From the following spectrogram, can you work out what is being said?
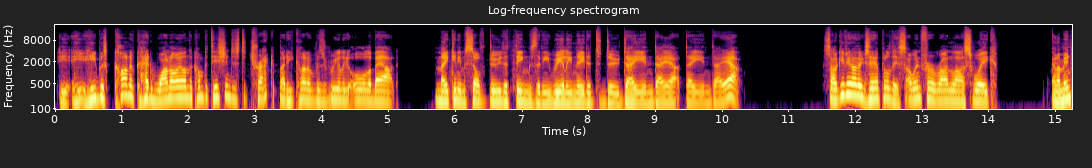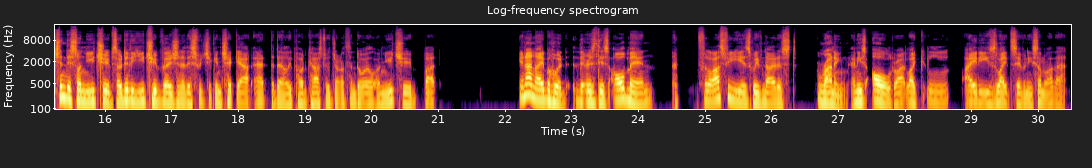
He, he, he was kind of had one eye on the competition just to track, but he kind of was really all about making himself do the things that he really needed to do day in, day out, day in, day out. So I'll give you another example of this. I went for a run last week and I mentioned this on YouTube. So I did a YouTube version of this, which you can check out at the Daily Podcast with Jonathan Doyle on YouTube. But in our neighborhood, there is this old man. For the last few years, we've noticed running, and he's old, right? Like 80s, late 70s, something like that.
